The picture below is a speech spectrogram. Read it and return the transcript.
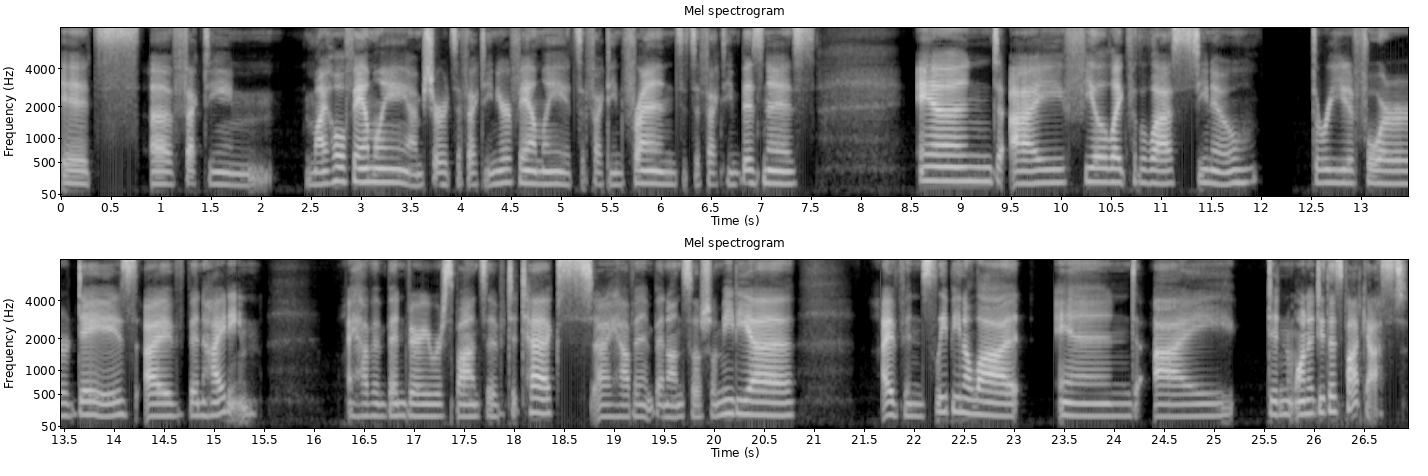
It's affecting my whole family. I'm sure it's affecting your family. It's affecting friends. It's affecting business. And I feel like for the last, you know, three to four days, I've been hiding. I haven't been very responsive to texts. I haven't been on social media. I've been sleeping a lot and I didn't want to do this podcast.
